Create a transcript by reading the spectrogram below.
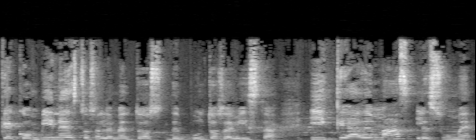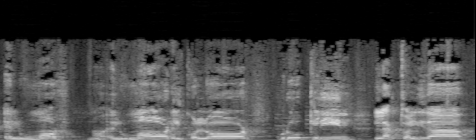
que combine estos elementos de puntos de vista y que además le sume el humor, ¿no? El humor, el color, Brooklyn, la actualidad.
